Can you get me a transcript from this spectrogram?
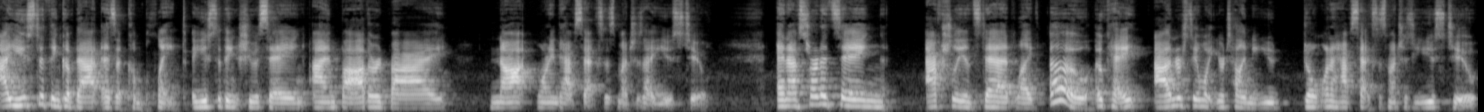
I used to think of that as a complaint. I used to think she was saying, I'm bothered by not wanting to have sex as much as I used to. And I've started saying, actually, instead, like, oh, okay, I understand what you're telling me. You don't want to have sex as much as you used to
